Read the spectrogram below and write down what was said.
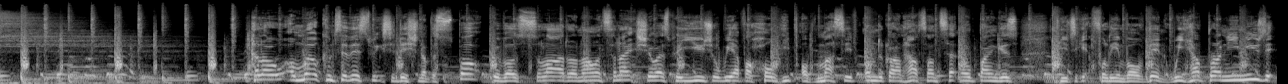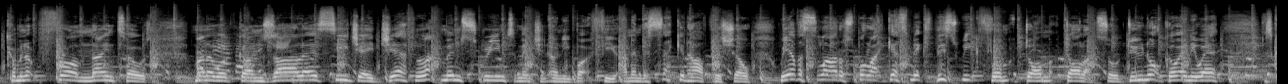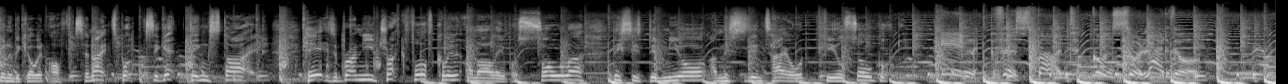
I can feel so good. Hello and welcome to this week's edition of The Spot with us, Solardo. Now, on tonight's show, as per usual, we have a whole heap of massive underground house and techno bangers for you to get fully involved in. We have brand new music coming up from Nine Toes, Manuel Gonzalez, CJ Jeff, Latmun, Skream, to mention only but a few. And in the second half of the show, we have a Solardo Spotlight guest mix this week from Dom Dolla. So do not go anywhere, it's going to be going off tonight. But to get things started, here is a brand new track forthcoming on our label Sola. This is Demure and this is entitled Feel So Good. En The Spot con Solardo.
